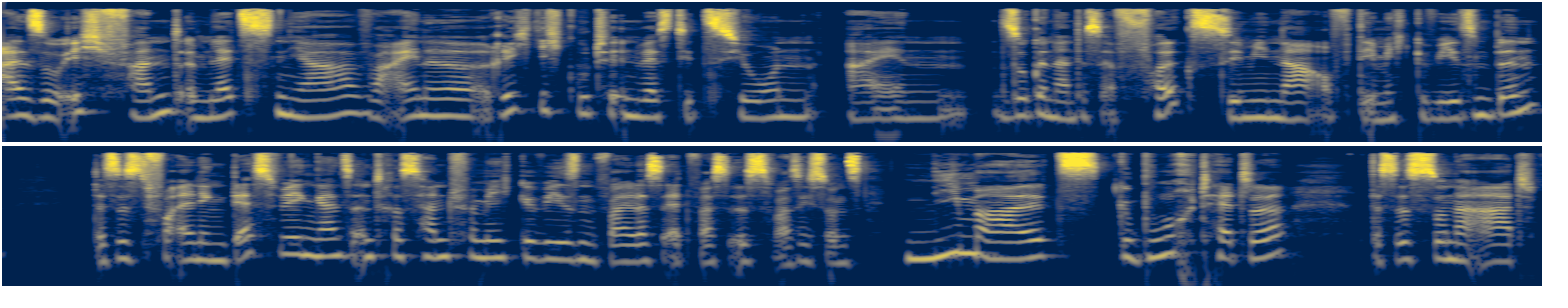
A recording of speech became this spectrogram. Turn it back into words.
Also ich fand, im letzten Jahr war eine richtig gute Investition ein sogenanntes Erfolgsseminar, auf dem ich gewesen bin. Das ist vor allen Dingen deswegen ganz interessant für mich gewesen, weil das etwas ist, was ich sonst niemals gebucht hätte. Das ist so eine Art,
